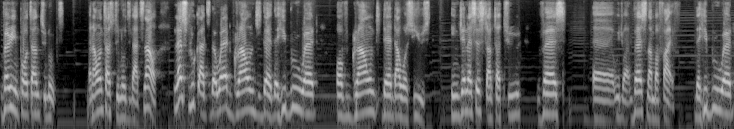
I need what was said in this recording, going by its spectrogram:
Very important to note. And I want us to note that. Now, let's look at the word ground there, the Hebrew word of ground there that was used in Genesis chapter 2, verse uh, which one? Verse number 5. The Hebrew word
